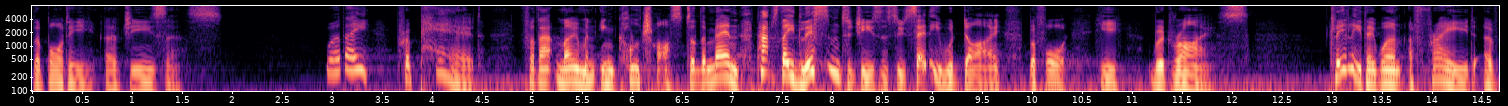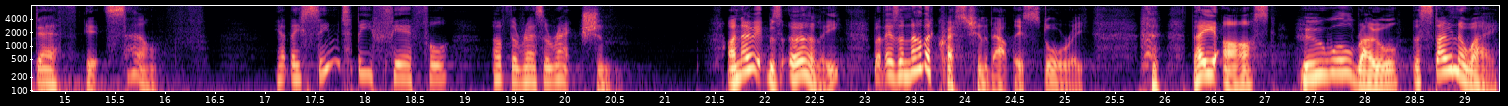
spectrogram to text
the body of Jesus. Were they prepared for that moment in contrast to the men? Perhaps they'd listened to Jesus who said he would die before he would rise. Clearly, they weren't afraid of death itself, yet they seem to be fearful of the resurrection. I know it was early, but there's another question about this story. they ask, Who will roll the stone away?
